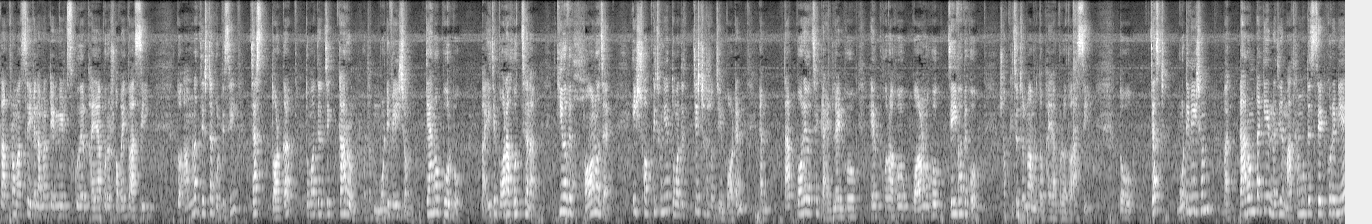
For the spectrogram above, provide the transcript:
প্ল্যাটফর্ম আছে ইভেন আমরা টেন মিনিট স্কুলের ভাইয়াপুরো সবাই তো আসি তো আমরা চেষ্টা করতেছি জাস্ট দরকার তোমাদের যে কারণ, অর্থাৎ মোটিভেশন কেন পড়ব বা এই যে পড়া হচ্ছে না, কীভাবে হওয়ানো যায়, এই সব কিছু নিয়ে তোমাদের চেষ্টাটা সবচেয়ে ইম্পর্ট্যান্ট অ্যান্ড তারপরে হচ্ছে গাইডলাইন হোক হেল্প করা হোক, পড়ানো হোক, যেইভাবে হোক সব কিছুর জন্য আমরা তো ভাইয়াপুরা তো আসি তো জাস্ট মোটিভেশন বা কারণটাকে নিজের মাথার মধ্যে সেট করে নিয়ে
